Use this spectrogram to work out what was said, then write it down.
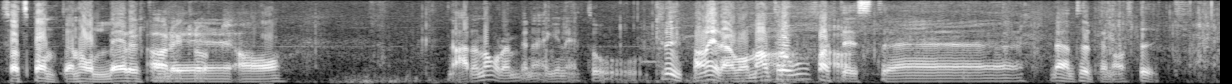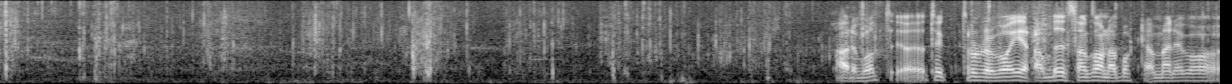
så att sponten håller. Utan Ja, det är klart. Ja, Nej, den har en benägenhet att krypa mer än vad man tror faktiskt. Eh, den typen av spik. Ja, det var inte, jag tyck, trodde det var eran bil som kom där borta, men det var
